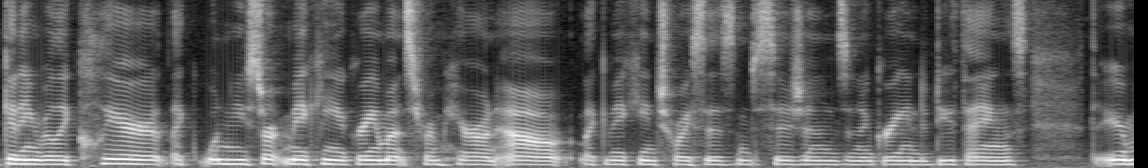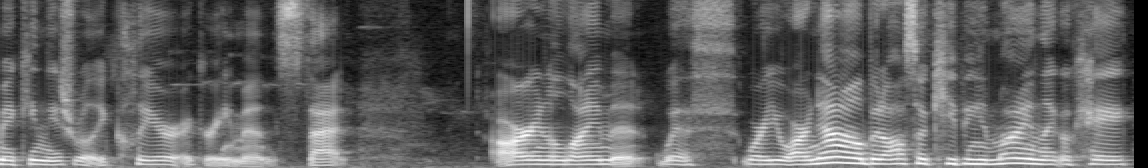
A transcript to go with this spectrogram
getting really clear like when you start making agreements from here on out, like making choices and decisions and agreeing to do things, that you're making these really clear agreements that are in alignment with where you are now, but also keeping in mind, like, okay,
